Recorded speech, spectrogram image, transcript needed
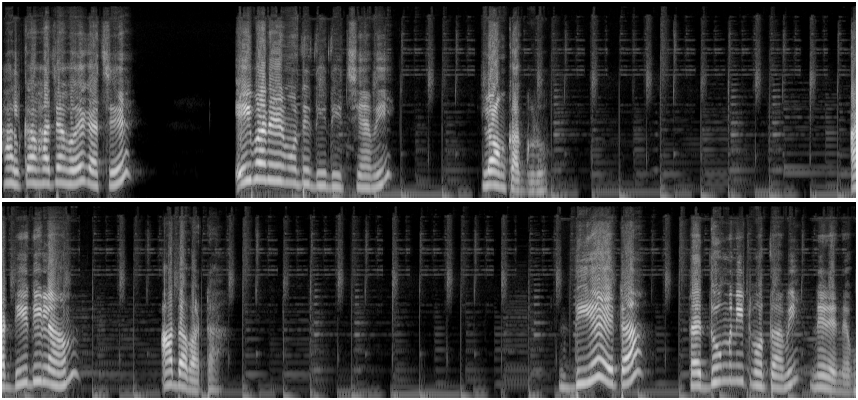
হালকা ভাজা হয়ে গেছে। এইবার এর মধ্যে দিয়ে দিচ্ছি আমি লঙ্কা গুঁড়ো। আর দিয়ে দিলাম আদা বাটা। দিয়ে এটা প্রায় দু মিনিট মতো আমি নেড়ে নেব।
